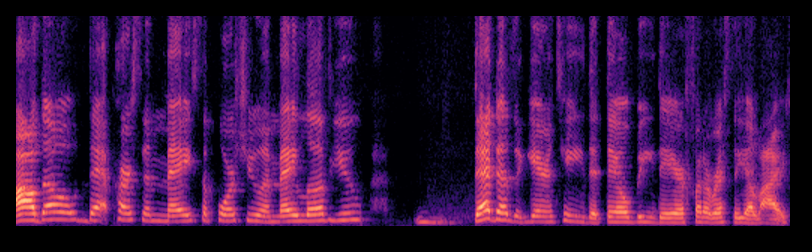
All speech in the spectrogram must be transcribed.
although that person may support you and may love you, that doesn't guarantee that they'll be there for the rest of your life.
